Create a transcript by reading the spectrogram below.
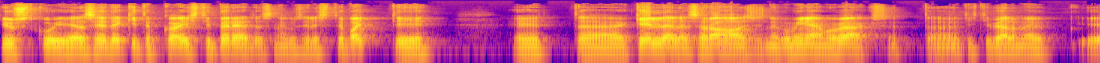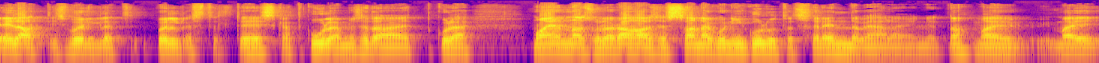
justkui ja see tekitab ka Eesti peredes nagu sellist debatti. et kellele see raha siis nagu minema peaks, et tihtipeale me elatisvõlglastelt ja eeskätt kuuleme seda, et kuule, ma ei anna sulle raha, sest sa nagunii kulutad selle enda peale, on ju, et noh, ma ma ei,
